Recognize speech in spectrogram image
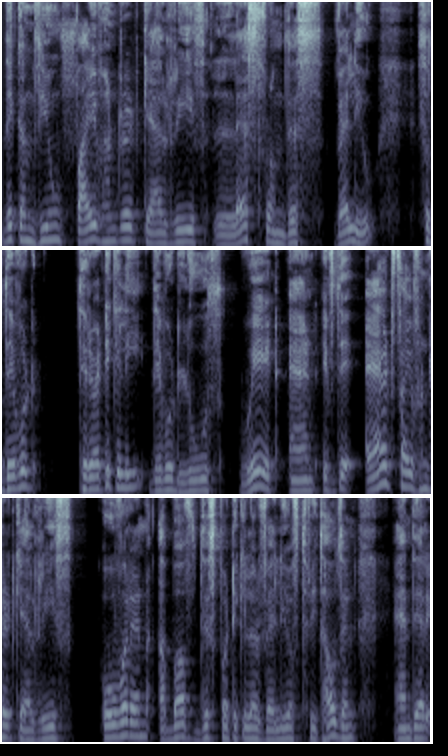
they consume five hundred calories less from this value so they would theoretically they would lose weight and if they add five hundred calories over and above this particular value of three thousand and there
